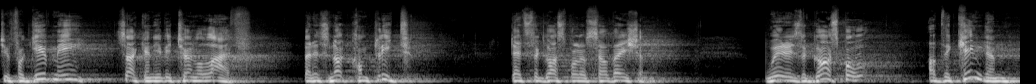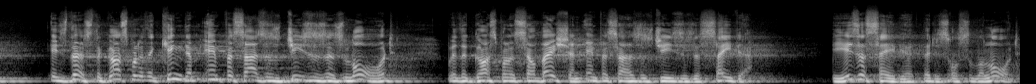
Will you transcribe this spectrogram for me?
to forgive me so I can have eternal life, but it's not complete. That's the gospel of salvation. Whereas the gospel of the kingdom is this the gospel of the kingdom emphasizes Jesus as Lord, where the gospel of salvation emphasizes Jesus as Savior. He is a Savior, but He's also the Lord.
